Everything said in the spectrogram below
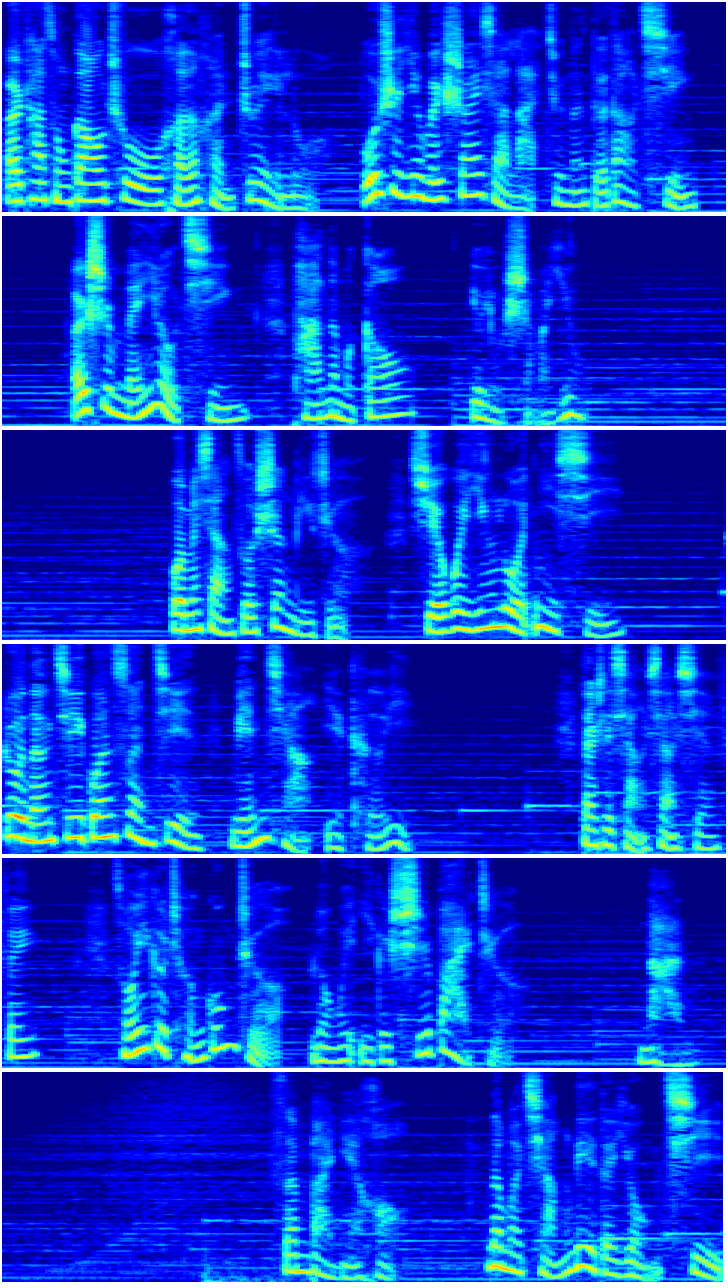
而他从高处狠狠坠落，不是因为摔下来就能得到情，而是没有情，爬那么高又有什么用？我们想做胜利者，学魏璎珞逆袭，若能机关算尽，勉强也可以。但是想象娴妃从一个成功者沦为一个失败者，难。三百年后。那么强烈的勇气、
